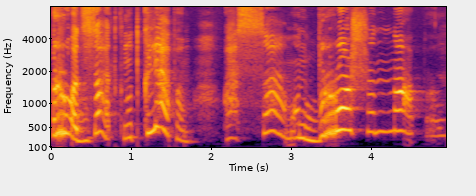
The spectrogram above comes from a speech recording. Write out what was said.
рот заткнут кляпом, а сам он брошен на пол.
